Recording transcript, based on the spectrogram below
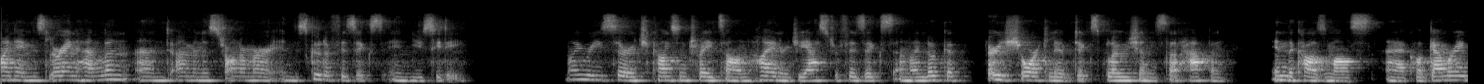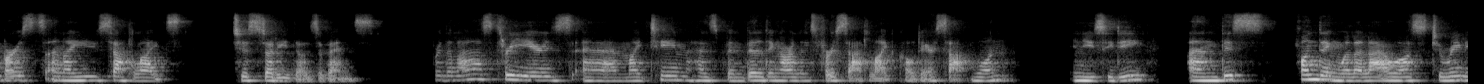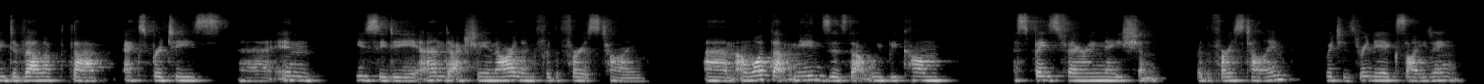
My name is Lorraine Hanlon, and I'm an astronomer in the School of Physics in UCD. My research concentrates on high energy astrophysics, and I look at very short lived explosions that happen in the cosmos uh, called gamma ray bursts, and I use satellites to study those events. For the last three years, uh, my team has been building Ireland's first satellite called EIRSAT-1 in UCD, and this funding will allow us to really develop that expertise uh, in UCD and actually in Ireland for the first time. Um, and what that means is that we become a spacefaring nation for the first time, which is really exciting.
